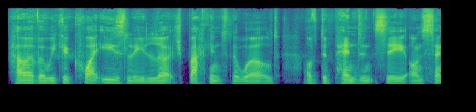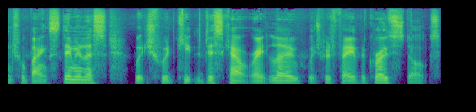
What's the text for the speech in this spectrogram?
However, we could quite easily lurch back into the world of dependency on central bank stimulus, which would keep the discount rate low, which would favour growth stocks.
